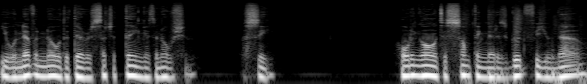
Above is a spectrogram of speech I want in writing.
you will never know that there is such a thing as an ocean, a sea. Holding on to something that is good for you now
